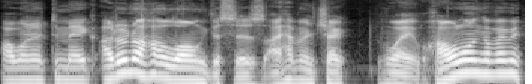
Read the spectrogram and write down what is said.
I wanted to make. I don't know how long this is. I haven't checked. Wait, how long have I been?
